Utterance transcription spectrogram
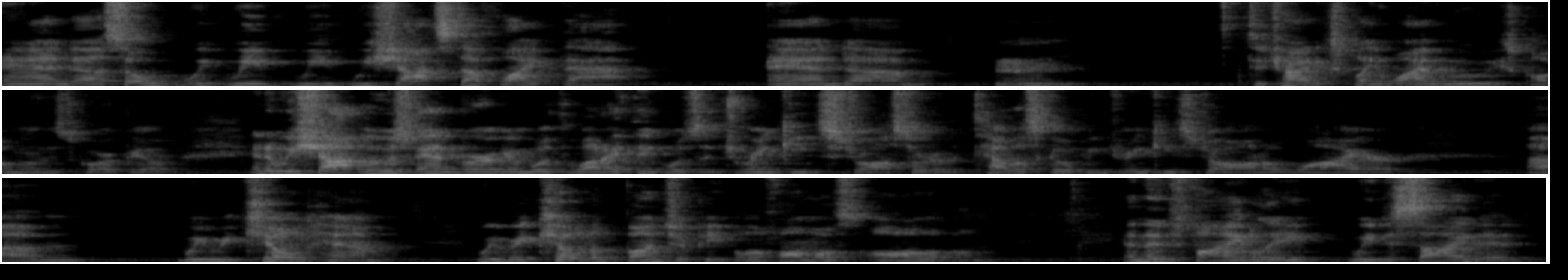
And uh, so we, we, we, we shot stuff like that. And um, to try to explain why the movie is called Moon in Scorpio. And then we shot Louis Van Bergen with what I think was a drinking straw, sort of a telescoping drinking straw on a wire. Um, we re-killed him. We re-killed a bunch of people, almost all of them. And then finally, we decided,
